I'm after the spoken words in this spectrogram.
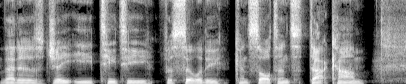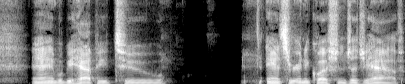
That is J E T T facilityconsultants.com. And we'll be happy to answer any questions that you have.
